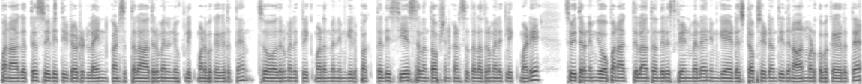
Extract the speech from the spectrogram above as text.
ಓಪನ್ ಆಗುತ್ತೆ. ಸೊ ಇಲ್ಲಿ ತ್ರೀ ಡಾಟೆಡ್ ಲೈನ್ ಕಾಣಿಸುತ್ತಲ್ಲ, ಅದ್ರ ಮೇಲೆ ನೀವು ಕ್ಲಿಕ್ ಮಾಡಬೇಕಾಗಿರುತ್ತೆ. ಸೊ ಅದ್ರ ಮೇಲೆ ಕ್ಲಿಕ್ ಮಾಡಿದ್ಮೇಲೆ ನಿಮಗೆ ಇಲ್ಲಿ ಪಕ್ಕದಲ್ಲಿ ಸಿ ಎಸ್ ಎಲ್ ಅಂತ ಆಪ್ಷನ್ ಕಾಣಿಸುತ್ತಲ್ಲ, ಅದ್ರ ಮೇಲೆ ಕ್ಲಿಕ್ ಮಾಡಿ. ಸೊ ಈ ಥರ ನಿಮಗೆ ಓಪನ್ ಆಗ್ತಿಲ್ಲ ಅಂತಂದರೆ ಸ್ಕ್ರೀನ್ ಮೇಲೆ ನಿಮಗೆ ಡೆಸ್ಕ್ಟಾಪ್ ಸೈಡ್ ಅಂತ ಇದನ್ನು ಆನ್ ಮಾಡ್ಕೋಬೇಕಾಗಿರುತ್ತೆ.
